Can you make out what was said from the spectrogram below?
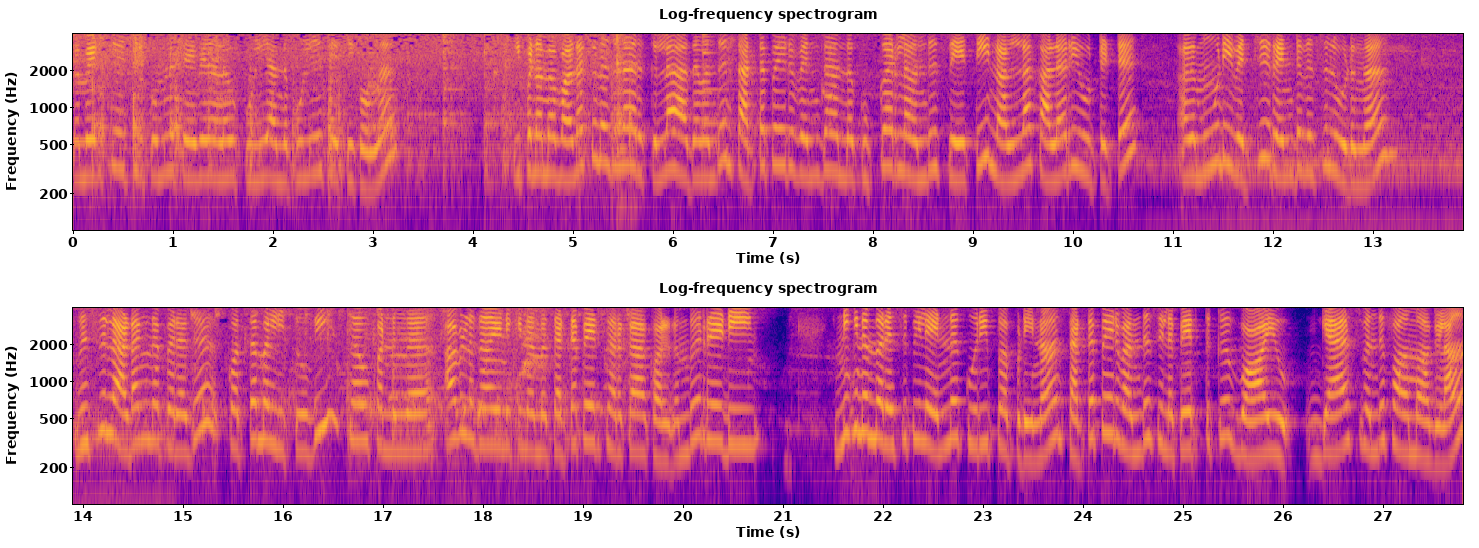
நம்ம எடுத்து வச்சுருப்போம்ல தேவையான அளவு புளி அந்த புளியை சேர்த்திக்கோங்க. இப்போ நம்ம வணக்கினதுலாம் இருக்குல்ல அதை வந்து தட்டைப்பயிறு வெந்த அந்த குக்கரில் வந்து சேர்த்தி நல்லா கலரி விட்டுட்டு அதை மூடி வச்சு ரெண்டு விசில் விடுங்க. விசில் அடங்கின பிறகு கொத்தமல்லி தூவி சர்வ் பண்ணுங்க. அவ்வளோதான் இன்றைக்கி நம்ம தட்டைப்பயிர் சரக்காய் குழம்பு ரெடி இன்றைக்கி நம்ம ரெசிப்பியில் என்ன குறிப்பு அப்படின்னா தட்டைப்பயிர் வந்து சில பேர்த்துக்கு வாயு கேஸ் வந்து ஃபார்ம் ஆகலாம்.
